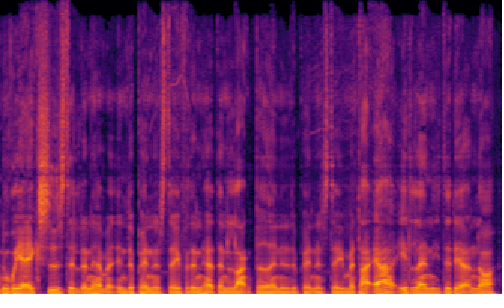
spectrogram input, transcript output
nu vil jeg ikke sidestille den her med Independence Day, for den her den er langt bedre end Independence Day. Men der er et eller andet i det der, når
